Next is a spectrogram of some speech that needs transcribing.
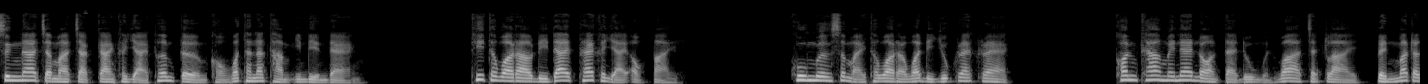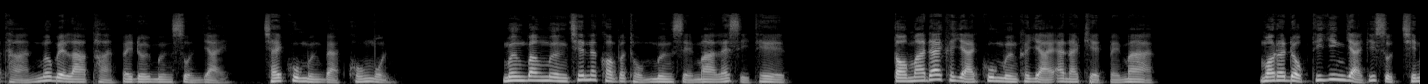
ซึ่งน่าจะมาจากการขยายเพิ่มเติมของวัฒนธรรมอินเดียนแดง ที่ทวาราวดีได้แพร่ขยายออกไป คูเมืองสมัยทวารวดียุคแรกๆ ค่อนข้างไม่แน่นอนแต่ดูเหมือนว่าจะกลายเป็นมาตรฐานเมื่อเวลาผ่านไปโดยเมืองส่วนใหญ่ ใช้คูเมืองแบบโค้งมน เมืองบางเมืองเช่นนครปฐมเมืองเสมาและสีเทพ ต่อมาได้ขยายคูเมืองขยายอาณาเขตไปมาก มรดกที่ยิ่งใหญ่ที่สุดชิ้น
